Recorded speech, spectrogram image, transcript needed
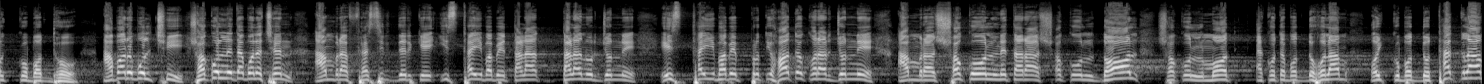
ঐক্যবদ্ধ। আবারও বলছি, সকল নেতা বলেছেন, আমরা ফ্যাসিলিটিদেরকে স্থায়ীভাবে তাড়া, তাড়ানোর জন্যে, স্থায়ীভাবে প্রতিহত করার জন্যে আমরা সকল নেতারা, সকল দল, সকল মত একতাবদ্ধ হলাম, ঐক্যবদ্ধ থাকলাম।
